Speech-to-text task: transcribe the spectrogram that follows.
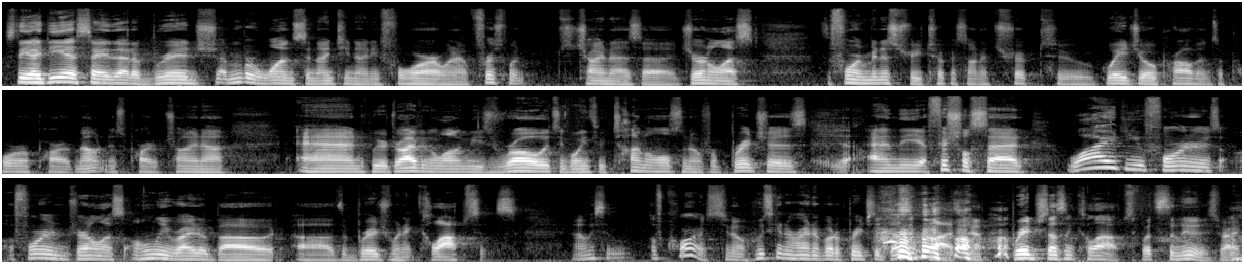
it's the idea, say that a bridge. I remember once in 1994 when I first went to China as a journalist. The foreign ministry took us on a trip to Guizhou province, a poorer part, mountainous part of China, and we were driving along these roads and going through tunnels and over bridges. Yeah. And the official said, "Why do you foreigners, foreign journalists, only write about uh, the bridge when it collapses?" And I said, "Of course. You know, who's going to write about a bridge that doesn't collapse? You know, bridge doesn't collapse. What's the news, right?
